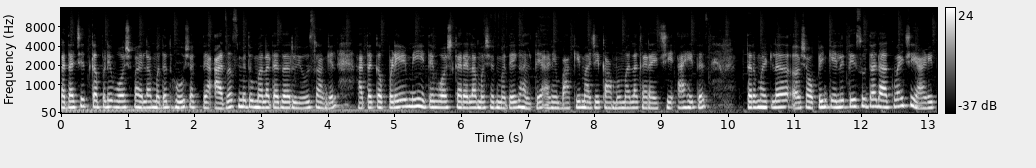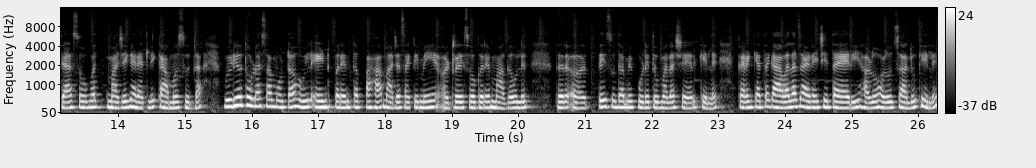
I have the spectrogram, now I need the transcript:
कदाचित कपडे वॉश व्हायला मदत होऊ शकते. आजच मी तुम्हाला त्याचा रिव्ह्यू सांगेल. आता कपडे मी इथे वॉश करायला मशीनमध्ये घालते आणि बाकी माझी कामं मला करायची आहेतच. तर म्हटलं शॉपिंग केली ते सुद्धा दाखवायची आणि त्यासोबत माझे घरातली कामंसुद्धा व्हिडिओ थोडासा मोठा होईल. एंडपर्यंत पहा. माझ्यासाठी मी ड्रेस वगैरे मागवलेत. तर ते सुद्धा मी पुढे तुम्हाला शेअर केलं आहे कारण की आता गावाला जाण्याची तयारी हळूहळू चालू केले.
